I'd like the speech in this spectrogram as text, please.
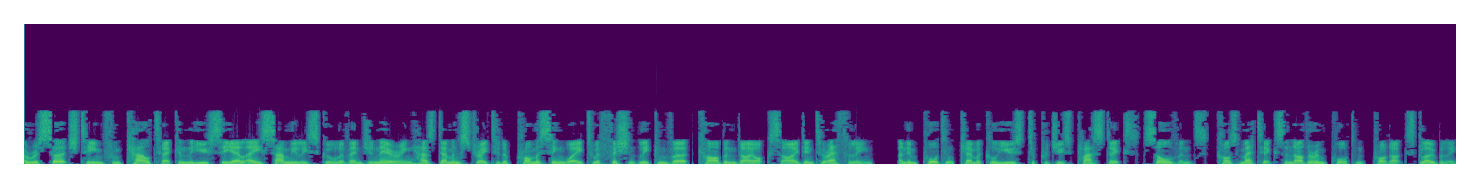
A research team from Caltech and the UCLA Samueli School of Engineering has demonstrated a promising way to efficiently convert carbon dioxide into ethylene, an important chemical used to produce plastics, solvents, cosmetics and other important products globally.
